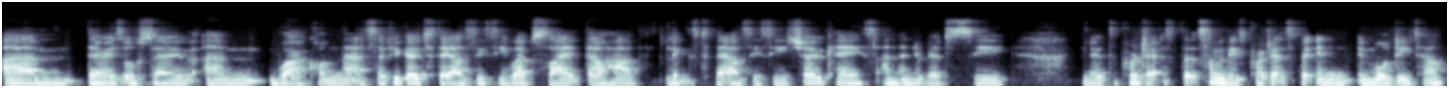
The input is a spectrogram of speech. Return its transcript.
um, there is also um, work on there. So if you go to the LCC website, they'll have links to the LCC showcase, and then you'll be able to see, you know, the projects that some of these projects, but in in more detail.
